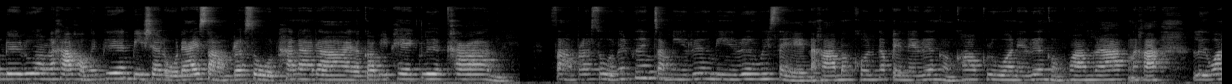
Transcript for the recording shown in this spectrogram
งโดยรวมนะคะ ของเพื่อนๆปีฉลูได้3ประสูตรพระนารายแล้วก็พิเภกเลือกข้างสามประสูตรเพื่อนๆจะมีเรื่องดีเรื่องวิเศษนะคะ บางคนก็เป็นในเรื่องของครอบครัวในเรื่องของความรักนะคะ หรือว่า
